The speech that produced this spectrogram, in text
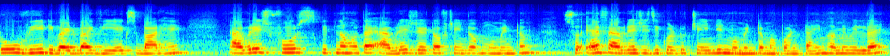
two V divide by V X bar है। एवरेज फोर्स कितना होता है? Average rate of change of momentum so F average is equal to change in momentum upon time हमें मिल रहा है।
